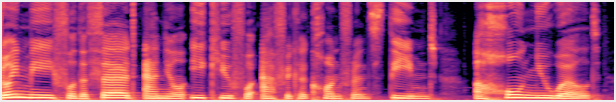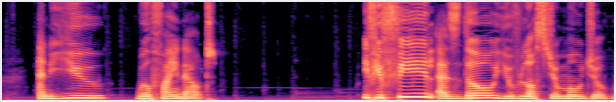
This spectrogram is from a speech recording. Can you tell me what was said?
Join me for the third annual EQ for Africa conference themed a whole new world, and you will find out. If you feel as though you've lost your mojo,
